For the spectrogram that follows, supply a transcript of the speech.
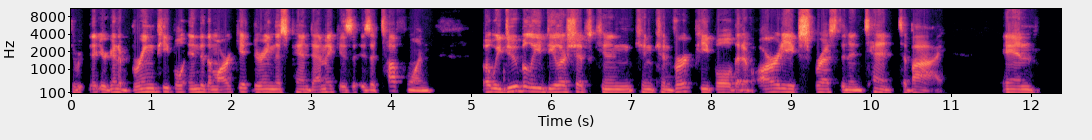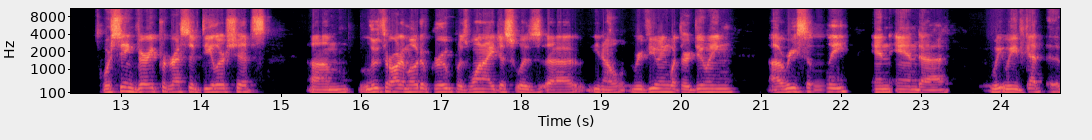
to, that you're going to bring people into the market during this pandemic is, is a tough one. But we do believe dealerships can, can convert people that have already expressed an intent to buy. And we're seeing very progressive dealerships um, Luther Automotive Group was one I just was, uh, you know, reviewing what they're doing uh, recently, and and uh, we, we've got uh,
